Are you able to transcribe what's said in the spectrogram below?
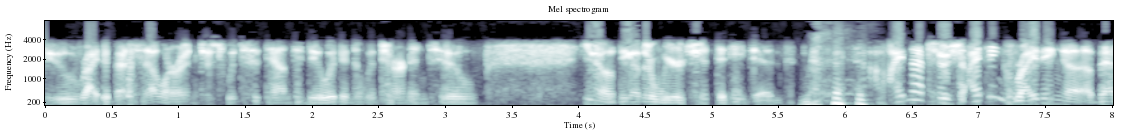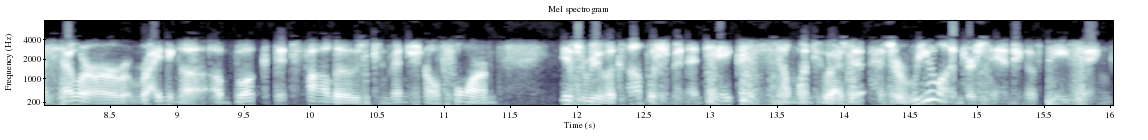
to write a bestseller and just would sit down to do it, and it would turn into, you know, the other weird shit that he did. I'm not so sure. I think writing a bestseller or writing a, a book that follows conventional form is a real accomplishment. It takes someone who has a has a real understanding of pacing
